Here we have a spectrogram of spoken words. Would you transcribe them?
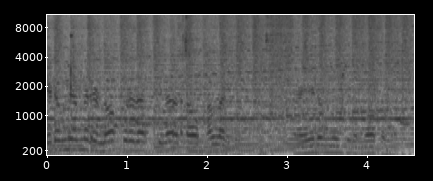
এডব্লিউ এর নক করে রাখছি না তাও ভালো হ্যাঁ এডব্লিউ নক হবে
